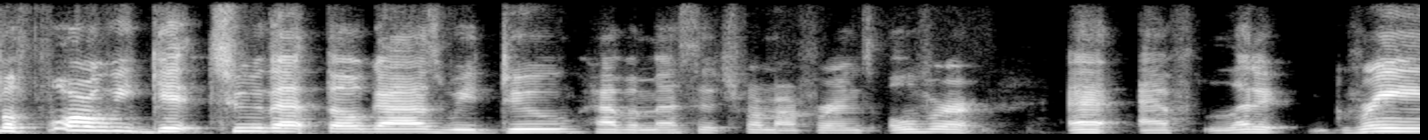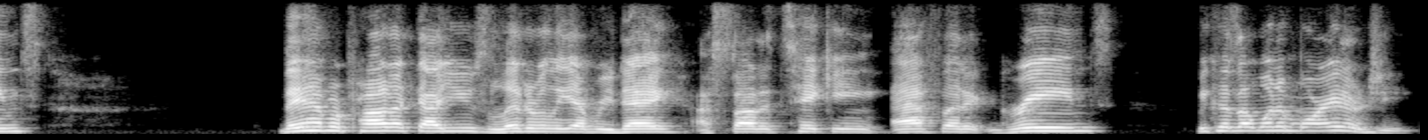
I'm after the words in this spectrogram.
Before we get to that, though, guys, we do have a message from our friends over at Athletic Greens. They have a product I use literally every day. I started taking Athletic Greens because I wanted more energy.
